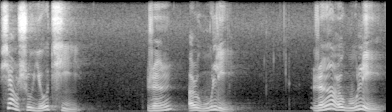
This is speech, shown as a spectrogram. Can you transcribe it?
相属有体，人而无礼，人而无礼，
